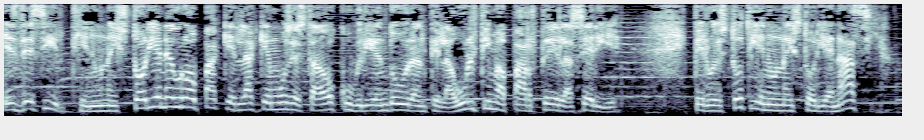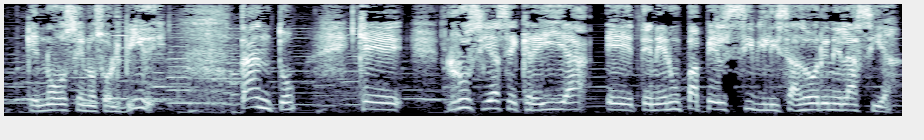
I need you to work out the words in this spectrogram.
Es decir, tiene una historia en Europa que es la que hemos estado cubriendo durante la última parte de la serie, pero esto tiene una historia en Asia, que no se nos olvide. Tanto que Rusia se creía eh, tener un papel civilizador en el Asia.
